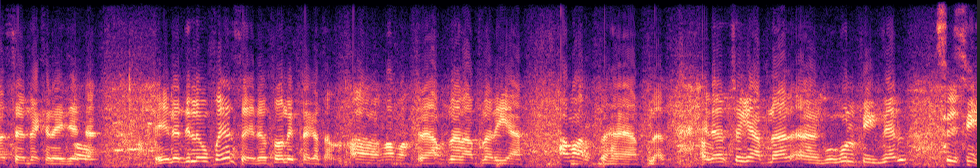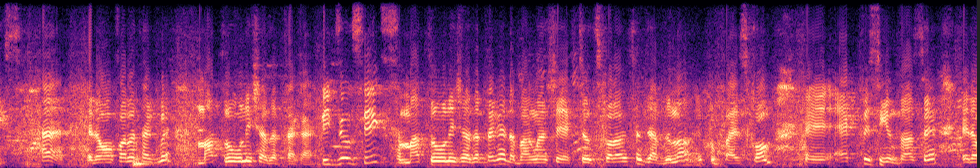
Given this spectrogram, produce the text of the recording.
আছে দেখেন এই যেটা এটা। দিলে উপায় আছে? এটা তো অনেক টাকা দাম। আপনার আপনার ইয়া। আমার। হ্যাঁ আপনার এটা হচ্ছে কি আপনার গুগল পিক্সেল সিক্স হ্যাঁ এটা অফারে থাকবে মাত্র উনিশ হাজার টাকা পিক্সেল সিক্স মাত্র উনিশ হাজার টাকা এটা বাংলাদেশে এক্সচেঞ্জ করা হয়েছে যার জন্য একটু প্রাইস কম। এক পিস কিন্তু আছে এটা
